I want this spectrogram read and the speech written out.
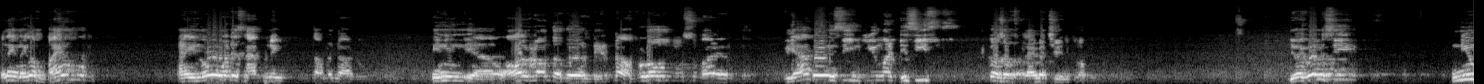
ஏன்னா எனக்கு பயம் I know what is happening Tamil Nadu in India all around the world என்ன அவ்வளோ மோசமா இருக்கு? We are going to see newer diseases because of climate change globally. You are going to new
